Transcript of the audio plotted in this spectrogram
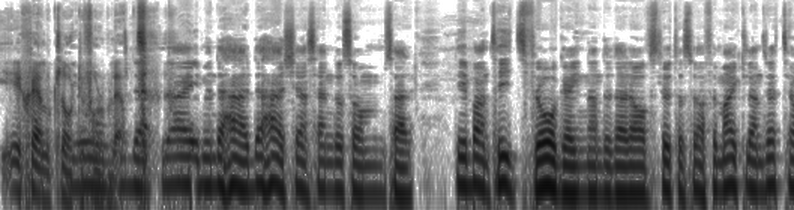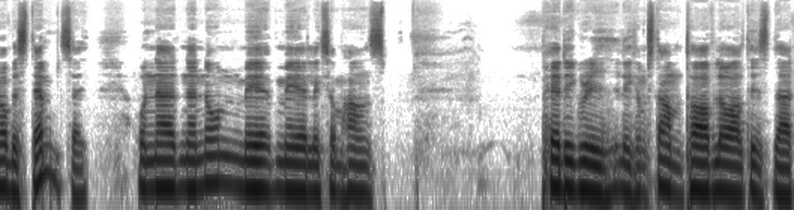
är självklart i Formel 1. nej, men det här, det här känns ändå som så här, det är bara en tidsfråga innan det där avslutas. För Michael Andretti har bestämt sig. Och när, när någon med, med liksom hans pedigree, liksom stamtavla och allt det där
